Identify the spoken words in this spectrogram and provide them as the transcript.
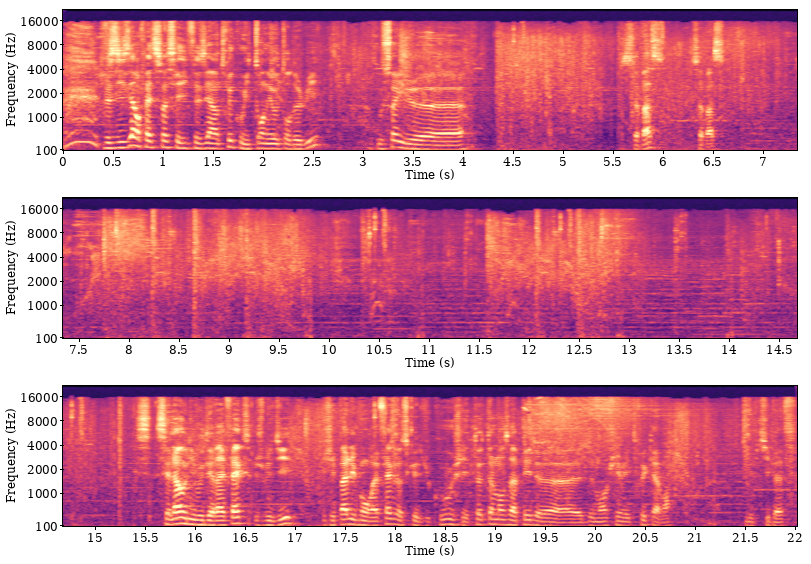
Je me disais en fait soit il faisait un truc où il tournait autour de lui, ou soit il... Euh... Ça passe Ça passe. C'est là au niveau des réflexes, je me dis, j'ai pas les bons réflexes parce que du coup, j'ai totalement zappé de, manger mes trucs avant. Mes petits buffs.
